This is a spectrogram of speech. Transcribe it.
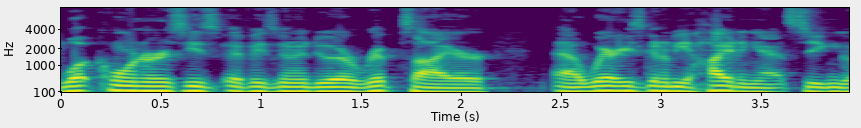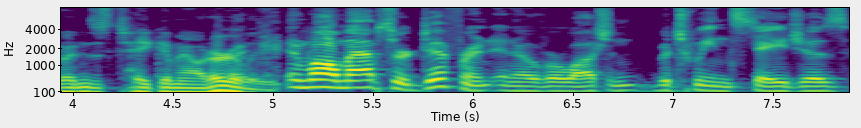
what corners he's if he's going to do a RIP-Tire, uh, where he's going to be hiding at, so you can go ahead and just take him out early. And while maps are different in Overwatch and between stages,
